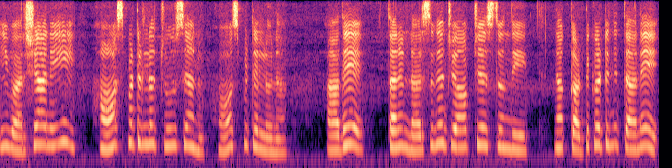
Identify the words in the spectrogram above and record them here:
ఈ వర్షాని హాస్పిటల్లో చూశాను. హాస్పిటల్లోనా? అదే తను నర్సుగా జాబ్ చేస్తుంది. నాకు కట్టుకట్టింది తనే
